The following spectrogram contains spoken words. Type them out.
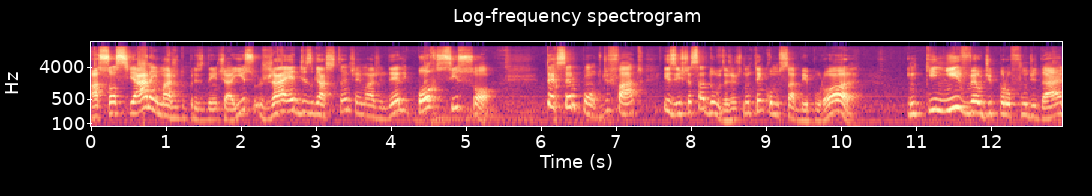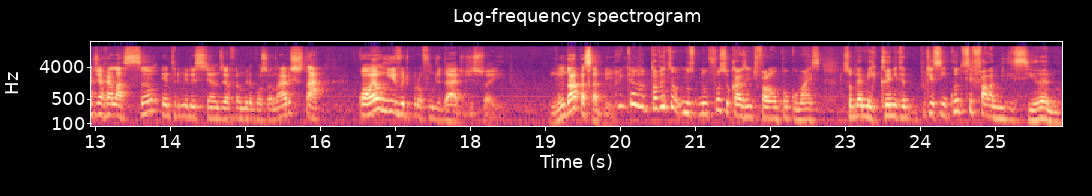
associar a imagem do presidente a isso já é desgastante a imagem dele por si só. Terceiro ponto, de fato, existe essa dúvida. A gente não tem como saber por hora em que nível de profundidade a relação entre milicianos e a família Bolsonaro está. Qual é o nível de profundidade disso aí? Não dá para saber. Talvez não fosse o caso a gente falar um pouco mais sobre a mecânica, porque assim, quando você fala miliciano,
